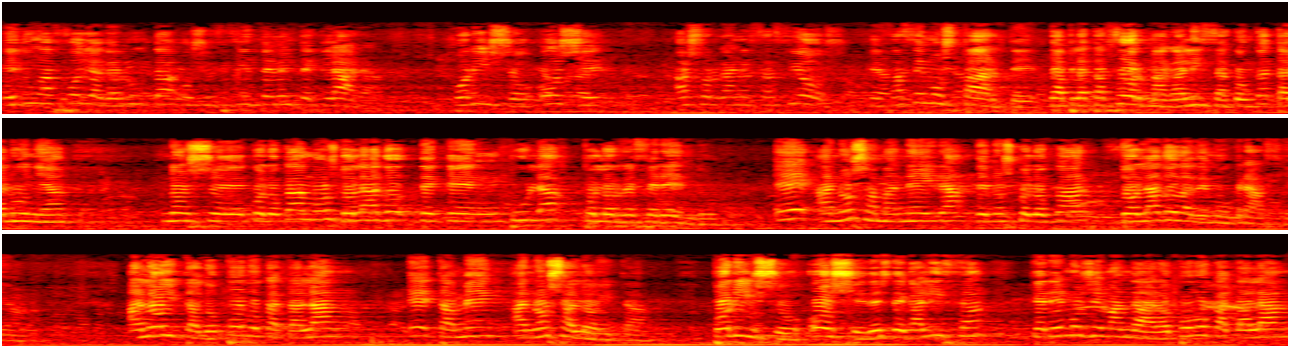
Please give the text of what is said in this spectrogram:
e dunha folla de ruta o suficientemente clara. Por iso, hoxe, as organizacións que facemos parte da plataforma Galiza con Cataluña nos eh, colocamos do lado de quen pula polo referendo é a nosa maneira de nos colocar do lado da democracia. A loita do povo catalán é tamén a nosa loita. Por iso, hoxe, desde Galiza, queremos mandar ao povo catalán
